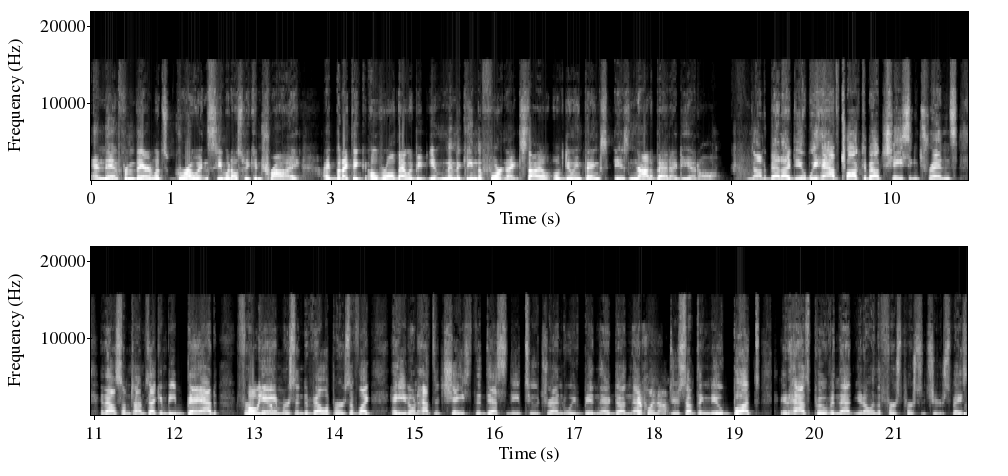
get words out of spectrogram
And then from there, let's grow it and see what else we can try. I, but I think overall, that would be you know mimicking the Fortnite style of doing things is not a bad idea at all. Not a bad idea. We have talked about chasing trends and how sometimes that can be bad for oh, gamers yeah. and developers of like, hey, you don't have to chase the Destiny 2 trend. We've been there, done that. Definitely not. Do something new. But it has proven that, you know, in the first person shooter space,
